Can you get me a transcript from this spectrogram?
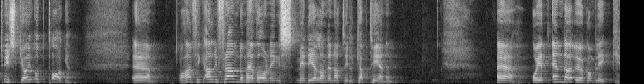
tyst, jag är upptagen. Ehm, och han fick aldrig fram de här varningsmeddelandena till kaptenen. Eh, och i ett enda ögonblick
